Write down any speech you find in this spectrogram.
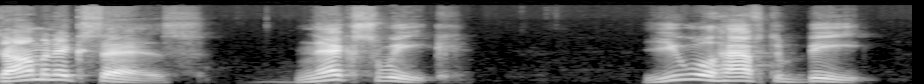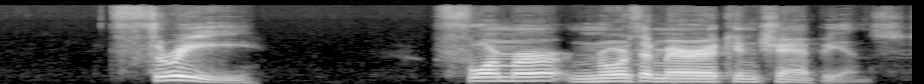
Dominic says next week you will have to beat three former North American champions.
